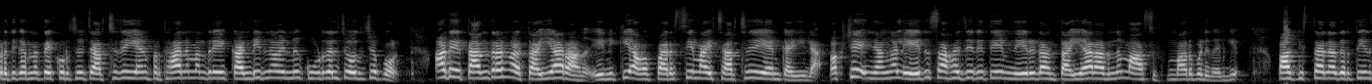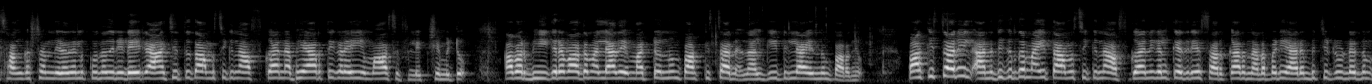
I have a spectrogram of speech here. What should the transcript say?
പ്രതികരണത്തെക്കുറിച്ച് ചർച്ച ചെയ്യാൻ പ്രധാനമന്ത്രിയെ കണ്ടിരുന്നോ എന്ന് കൂടുതൽ ചോദിച്ചപ്പോൾ അതെ തന്ത്രങ്ങൾ തയ്യാറാണ്. എനിക്ക് അവ പരസ്യമായി ചർച്ച ചെയ്യാൻ കഴിയില്ല. പക്ഷേ ഞങ്ങൾ ഏത് സാഹചര്യത്തെയും നേരിടാൻ തയ്യാറാണെന്നും ആസിഫ് മറുപടി നൽകി. പാകിസ്ഥാൻ അതിർത്തിയിൽ സംഘർഷം നിലനിൽക്കുന്നതിനിടെ രാജ്യത്ത് താമസിക്കുന്ന അഫ്ഗാൻ അഭയാർത്ഥികളെയും ആസിഫ് ലക്ഷ്യമിട്ടു. അവർ ഭീകരവാദമല്ലാതെ മറ്റൊന്നും പാകിസ്ഥാന് നൽകിയിട്ടില്ല എന്നും പറഞ്ഞു. പാകിസ്ഥാനിൽ അനധികൃതമായി താമസിക്കുന്ന അഫ്ഗാനികൾക്കെതിരെ സർക്കാർ നടപടി ആരംഭിച്ചിട്ടുണ്ടെന്നും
